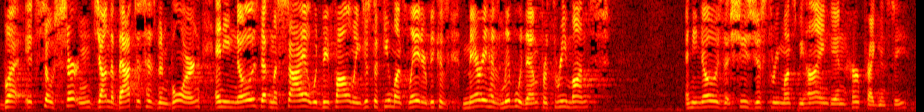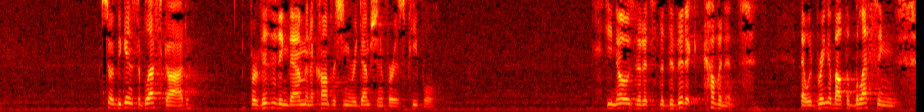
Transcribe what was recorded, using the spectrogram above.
but it's so certain. John the Baptist has been born, and he knows that Messiah would be following just a few months later because Mary has lived with them for three months, and he knows that she's just three months behind in her pregnancy. So he begins to bless God for visiting them and accomplishing redemption for his people. He knows that it's the Davidic covenant that would bring about the blessings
